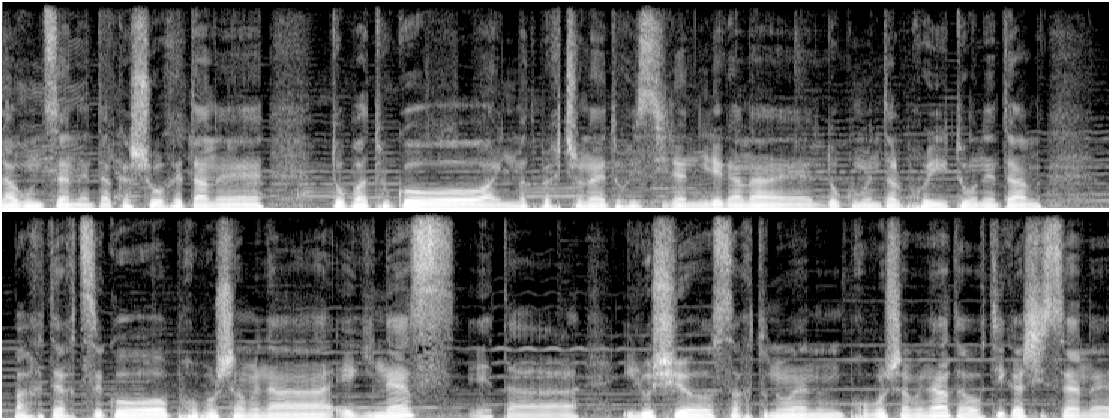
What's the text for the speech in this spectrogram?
laguntzen, eta kasu horretan e, topatuko hainbat pertsona etorri ziren nire gana e, dokumental proiektu honetan parte hartzeko proposamena eginez eta ilusio zartu nuen proposamena eta hortik hasi zen e,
